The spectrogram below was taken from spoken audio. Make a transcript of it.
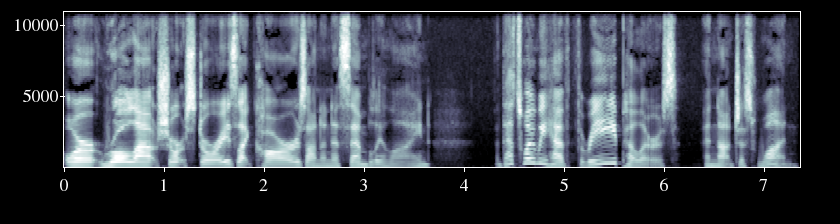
or roll out short stories like cars on an assembly line. That's why we have three pillars and not just one.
